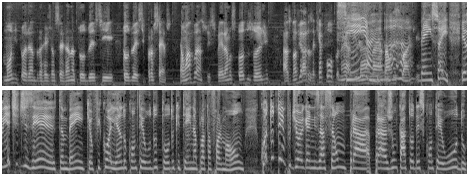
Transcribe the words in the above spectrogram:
monitorando na região serrana todo esse, todo esse processo. É um avanço. Esperamos todos hoje às 9 horas, daqui a pouco, né? Sim, na, na, na. Uniplac. bem, isso aí. Eu ia te dizer também que eu fico olhando o conteúdo todo que tem na plataforma ON. Quanto tempo de organização para juntar todo esse conteúdo,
